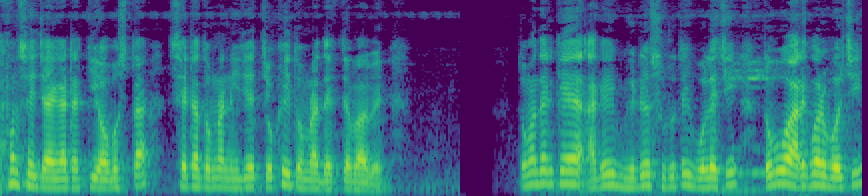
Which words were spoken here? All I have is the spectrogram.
এখন সেই জায়গাটার কি অবস্থা, সেটা তোমরা নিজের চোখেই তোমরা দেখতে পাবে। তোমাদেরকে আগেই ভিডিও শুরুতেই বলেছি, তবুও আরেকবার বলছি,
